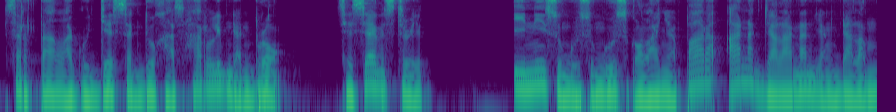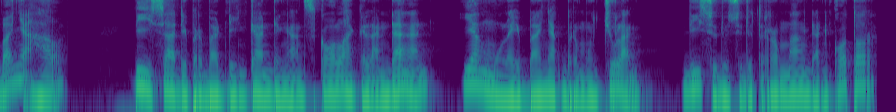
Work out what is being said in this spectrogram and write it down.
serta lagu jazz sendu khas Harlem dan Bronx, Sesame Street. Ini sungguh-sungguh sekolahnya para anak jalanan yang dalam banyak hal bisa diperbandingkan dengan sekolah gelandangan yang mulai banyak bermunculan di sudut-sudut remang dan kotor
